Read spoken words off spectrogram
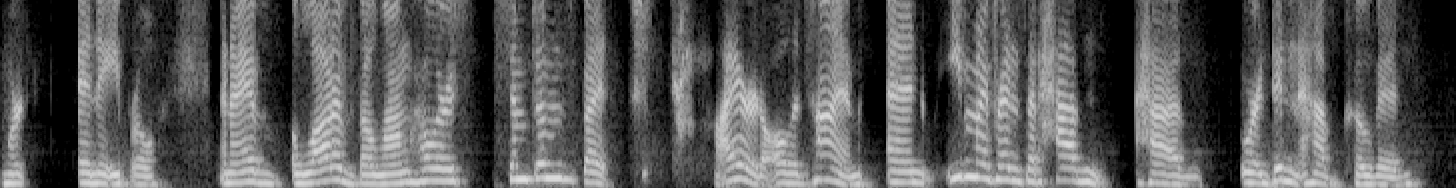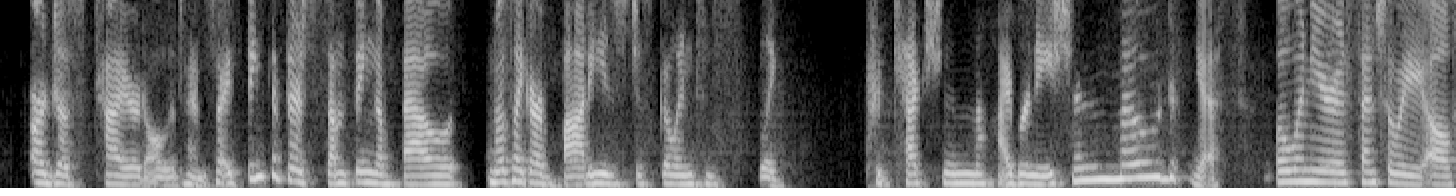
March and April. And I have a lot of the long haulers symptoms, but just tired all the time. And even my friends that hadn't had or didn't have COVID are just tired all the time. So I think that there's something about almost like our bodies just go into like protection hibernation mode. Yes. Well, when you're essentially all,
